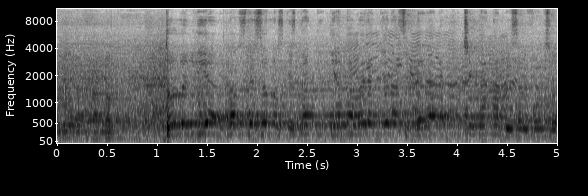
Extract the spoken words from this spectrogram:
El día. Todo el día, ¿verdad? Ustedes son los que están mintiendo. A ver a qué hora se te da la pinche gana, Luis Alfonso.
